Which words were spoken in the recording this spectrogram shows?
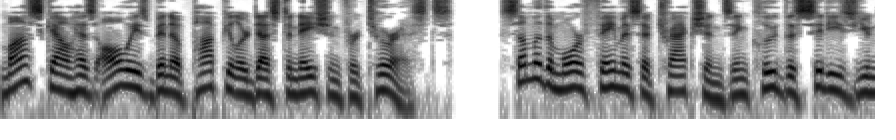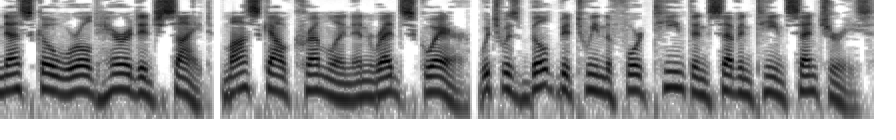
Moscow has always been a popular destination for tourists. Some of the more famous attractions include the city's UNESCO World Heritage Site, Moscow Kremlin and Red Square, which was built between the 14th and 17th centuries.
